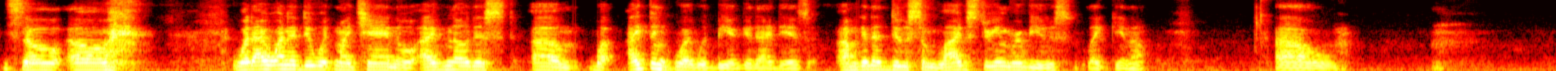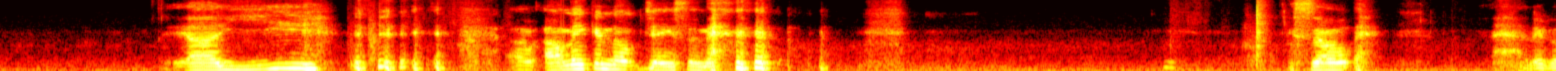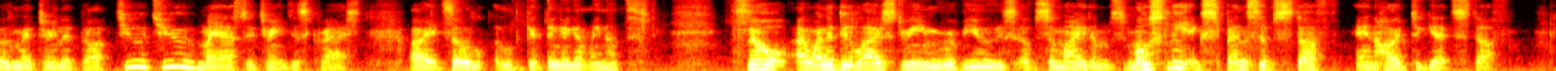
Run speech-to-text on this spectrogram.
so uh, what I want to do with my channel, I've noticed um, what I think what would be a good idea is I'm gonna do some live stream reviews, like you know, uh, uh yeah. I'll, I'll make a note, Jason. so there goes my train of thought. Choo choo. My Astrotrain just crashed. All right, so good thing I got my notes. So I want to do live stream reviews of some items, mostly expensive stuff and hard to get stuff.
